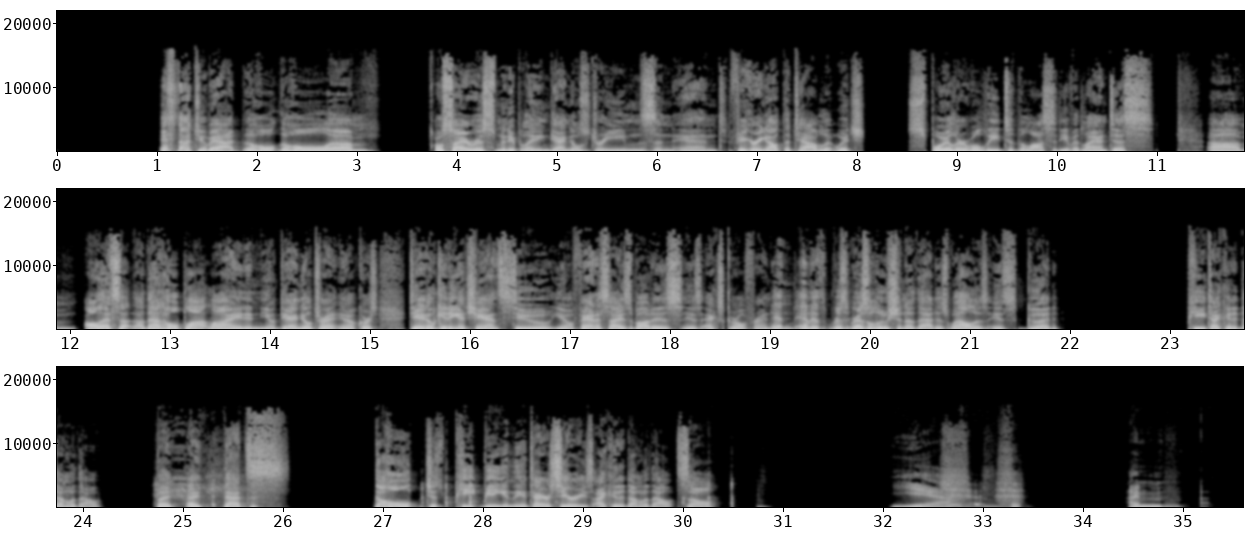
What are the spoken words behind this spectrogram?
It's not too bad. The whole the whole um Osiris manipulating Daniel's dreams and and figuring out the tablet, which spoiler will lead to the lost city of Atlantis. Um, all that's uh, that whole plot line, and you know Daniel trying, you know, of course, Daniel getting a chance to you know fantasize about his his ex girlfriend, and and his res- resolution of that as well is is good. Pete, I could have done without, but I, that's the whole just Pete being in the entire series. I could have done without. So Yeah. I'm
